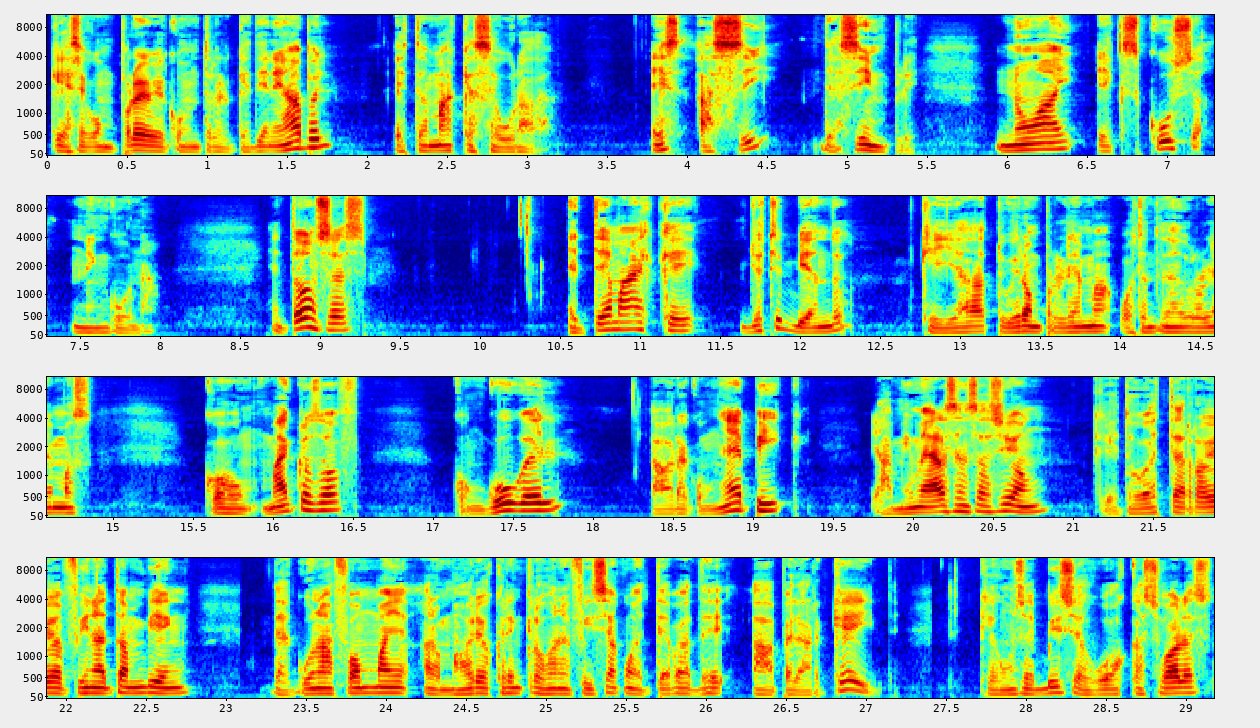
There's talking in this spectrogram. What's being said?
que se compruebe contra el que tiene Apple está más que asegurada. Es así de simple. No hay excusa ninguna. Entonces, el tema es que yo estoy viendo que ya tuvieron problemas o están teniendo problemas con Microsoft, con Google, ahora con Epic. Y a mí me da la sensación que todo este rollo al final también, de alguna forma, a lo mejor ellos creen que los beneficia con el tema de Apple Arcade, que es un servicio de juegos casuales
